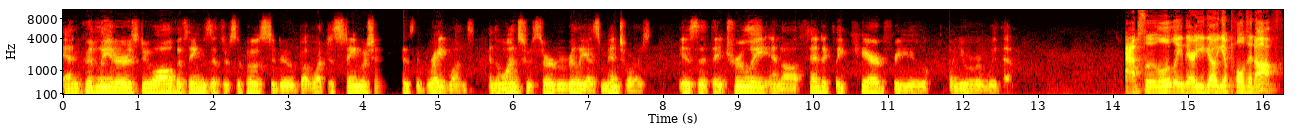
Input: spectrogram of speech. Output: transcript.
And good leaders do all the things that they're supposed to do. But what distinguishes the great ones and the ones who serve really as mentors is that they truly and authentically cared for you when you were with them. Absolutely. There you go. You pulled it off.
